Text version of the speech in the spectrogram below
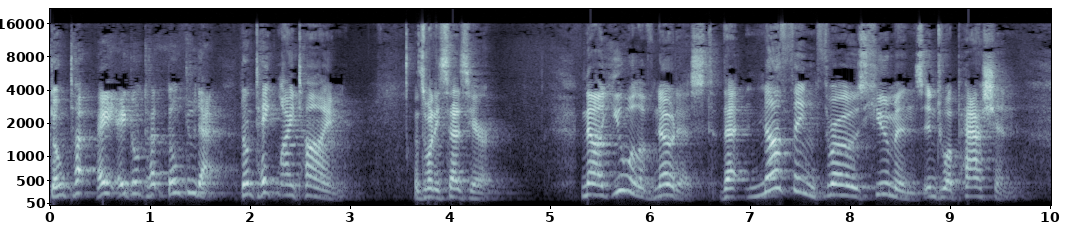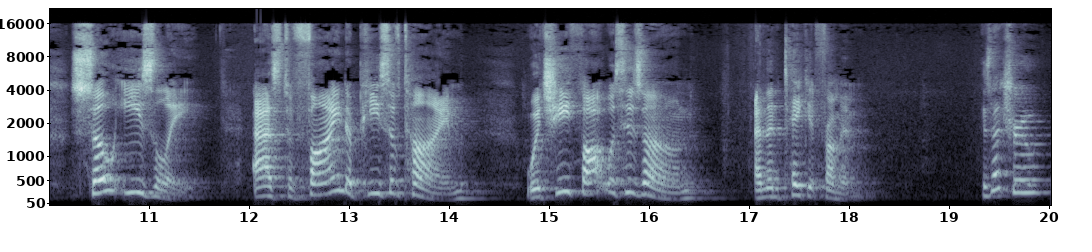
Don't touch. Hey, hey, don't touch. Don't do that. Don't take my time. That's what he says here. Now, you will have noticed that nothing throws humans into a passion so easily as to find a piece of time which he thought was his own and then take it from him. Is that true?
